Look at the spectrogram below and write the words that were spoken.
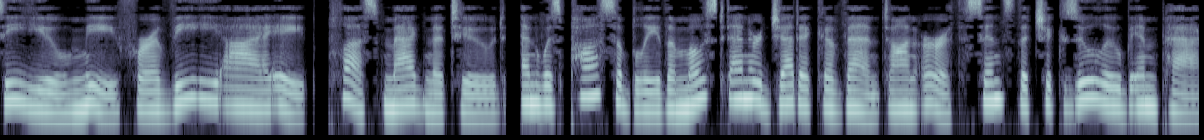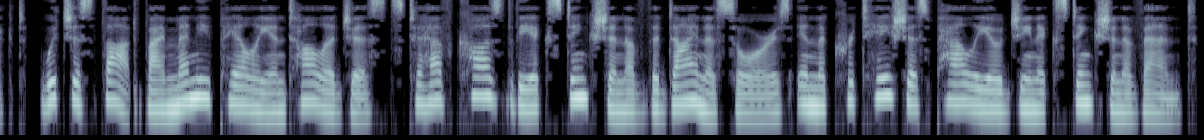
cu mi for a VEI 8 plus magnitude, and was possibly the most energetic event on Earth since the Chicxulub impact, which is thought by many paleontologists to have caused the extinction of the dinosaurs in the Cretaceous-Paleogene extinction event.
